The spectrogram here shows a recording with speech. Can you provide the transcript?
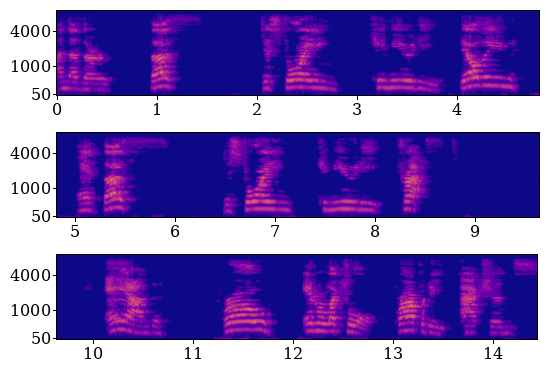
another, thus destroying community building and thus destroying community trust. And pro intellectual property actions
